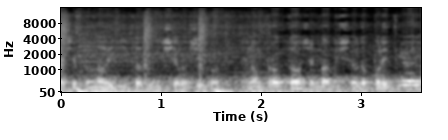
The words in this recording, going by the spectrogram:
Takže plno lidí to zničilo život, jenom proto, že Babiš šel do politiky.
